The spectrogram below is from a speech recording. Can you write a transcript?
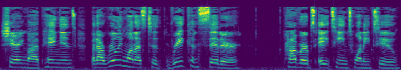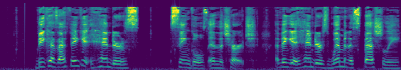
sharing my opinions, but I really want us to reconsider Proverbs 18:22 because I think it hinders singles in the church. I think it hinders women especially,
